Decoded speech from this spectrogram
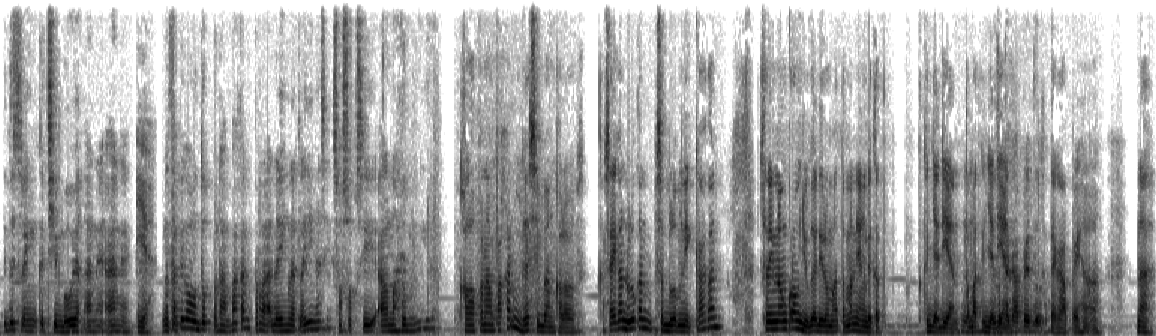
itu sering kecium bau yang aneh-aneh. iya Nah tapi kalau untuk penampakan pernah ada yang ngeliat lagi nggak sih sosok si almarhum ini? Gitu? Kalau penampakan enggak sih bang. Kalau saya kan dulu kan sebelum nikah kan sering nongkrong juga di rumah teman yang deket kejadian tempat Hmm, kejadian. TKP tuh. TKP heeh. nah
